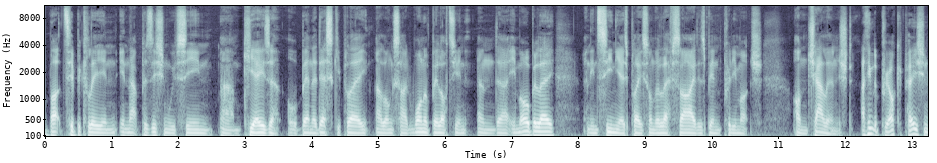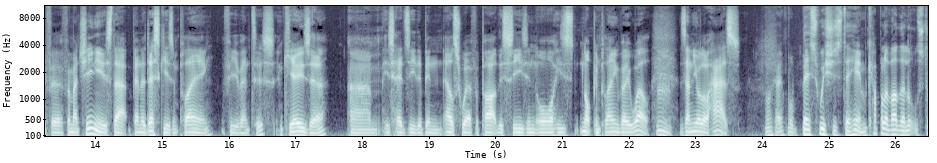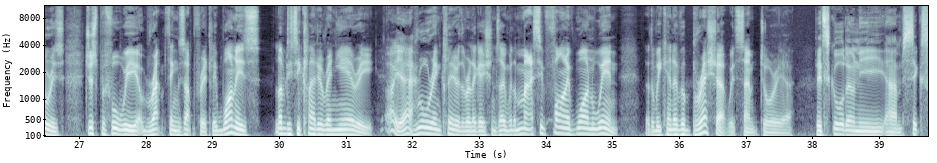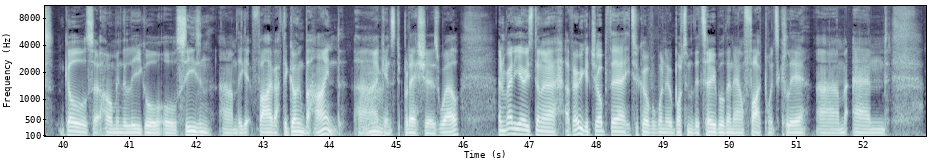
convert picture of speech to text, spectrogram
But typically in, in that position, we've seen um, Chiesa or Bernardeschi play alongside one of Belotti and, and uh, Immobile, and Insigne's place on the left side has been pretty much unchallenged. I think the preoccupation for, for Mancini is that Bernardeschi isn't playing for Juventus, and Chiesa, um, his head's either been elsewhere for part of this season or he's not been playing very well. Mm. Zaniolo has. Okay, well, best wishes to him. A Couple of other little stories just before we wrap things up for Italy. One is Lovely to see Claudio Ranieri. Oh, yeah. Roaring clear of the relegation zone with a massive 5 1 win at the weekend over Brescia with Sampdoria. They'd scored only um, six goals at home in the league all, all season. Um, they get five after going behind uh, against Brescia as well. And Ranieri's done a, a very good job there. He took over when they were bottom of the table. They're now five points clear. Um, and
